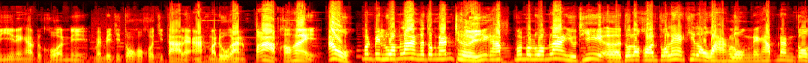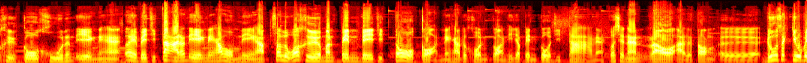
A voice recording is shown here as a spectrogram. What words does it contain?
นี้นะครับ ทุกคนนี่ไม่เบจิโต้ก็โคจิต้าแหละอะมาดูกันป้าบเขาให้ เอ้า มันไปรวมร่างกันตรงนั้นเฉยครับมันมารวมร่างอยู่ที่เออตัวละครตัวแรกที่เราวางลงนะครับนั่นก็คือโกคูนั่นเองนะฮะเอ้ยเบจิต้านั่นเองนะครับผมนี่ครับสรุปก็คือมันเป็นเบจิโต้ก่อนนะครับทุกคนก่อนที่จะเป็นโกจิต้านะเพราะฉะนั้นเราอาจจะต้องเอ่อดูสกิลเบ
